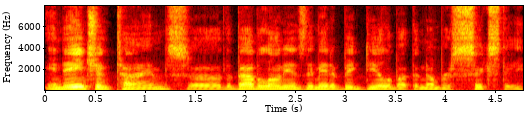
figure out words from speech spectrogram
in ancient times, uh, the Babylonians they made a big deal about the number 60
